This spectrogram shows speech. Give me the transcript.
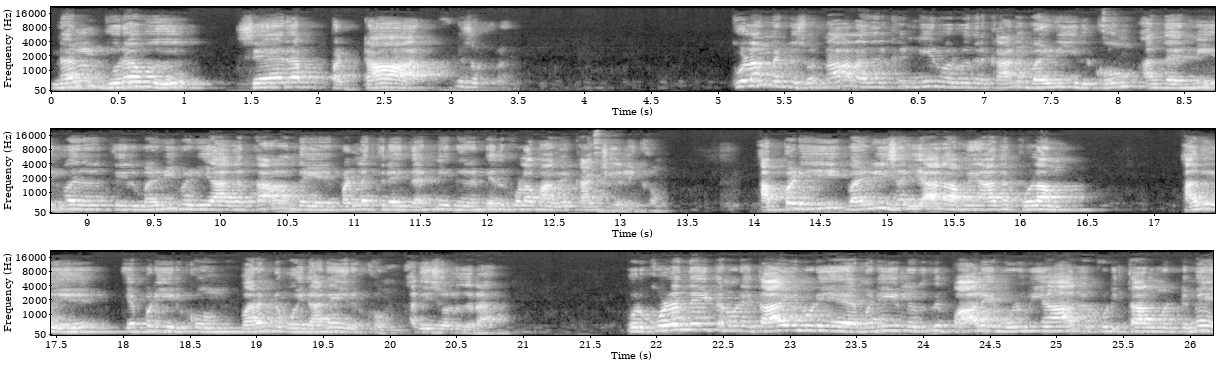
நல்குரவு சேரப்பட்டார் என்று சொல்றார் குளம் என்று சொன்னால் அதற்கு நீர் வருவதற்கான வழி இருக்கும். அந்த நீர் வருவதில் வழி வழியாகத்தான் அந்த பள்ளத்திலே தண்ணீர் நிரம்பி அது குளமாக காட்சியளிக்கும். அப்படி வழி சரியாக அமையாத குளம் அது எப்படி இருக்கும்? வறண்டு போய் தானே இருக்கும் அதை சொல்லுகிறார். ஒரு குழந்தை தன்னுடைய தாயினுடைய மடியிலிருந்து பாலை முழுமையாக குடித்தால் மட்டுமே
